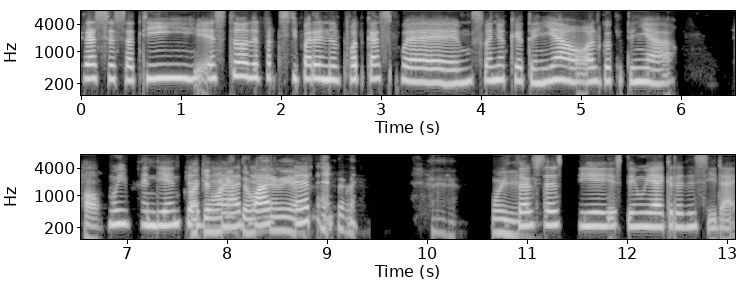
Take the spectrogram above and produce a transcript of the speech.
Gracias a ti. Esto de participar en el podcast fue un sueño que tenía o algo que tenía oh. muy pendiente. Ah, qué bonito, muy bien. Entonces, sí, estoy muy agradecida.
